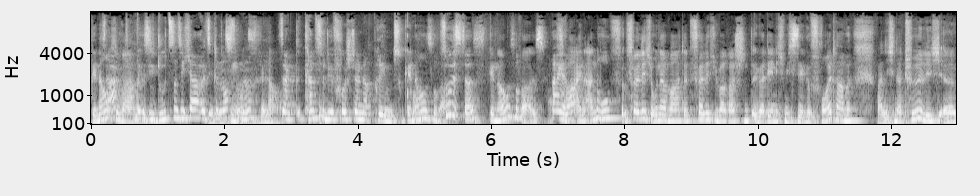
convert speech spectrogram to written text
Genau sagt, so war Sie duzen sich ja als Wir Genossen. Uns, ne? genau. Sagt, kannst du dir vorstellen, nach Bremen zu kommen? Genau so war So ist das. Genau so war es. Ah, es ja. war ein Anruf, völlig unerwartet, völlig überraschend, über den ich mich sehr gefreut habe, weil ich natürlich äh,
